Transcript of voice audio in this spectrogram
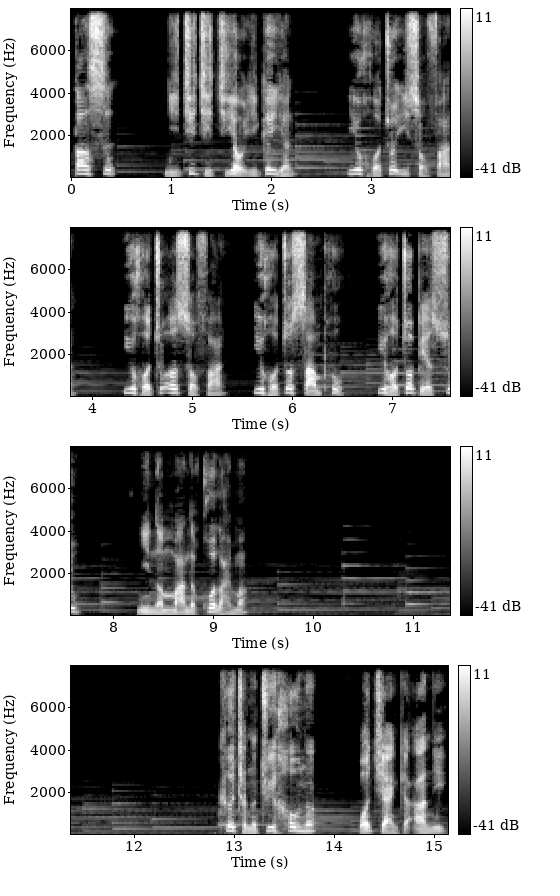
但是你自己只有一个人，一会儿做一手房，一会儿做二手房，一会儿做商铺，一会儿做别墅，你能忙得过来吗？课程的最后呢？我讲一个案例，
